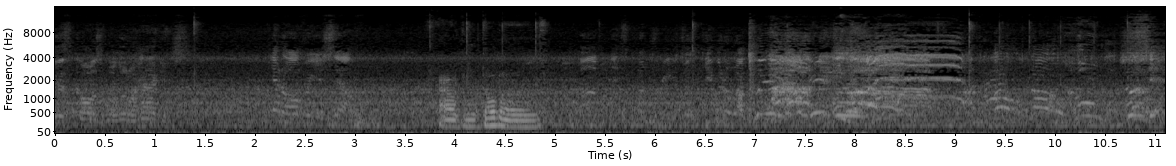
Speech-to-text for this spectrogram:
this calls for a little haggis. Get over yourself. Thousand dollars. Mom in this country is just giving away. Oh no! Holy shit!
